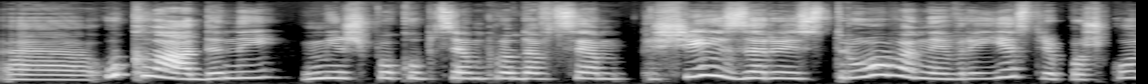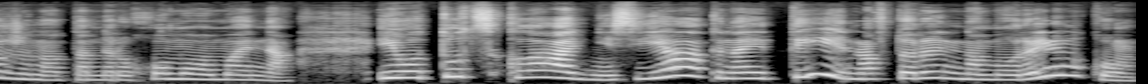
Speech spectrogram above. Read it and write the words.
е, укладений між покупцем і продавцем, ще й зареєстрований в реєстрі пошкодженого та нерухомого майна. І отут складність, як знайти на вторинному ринку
